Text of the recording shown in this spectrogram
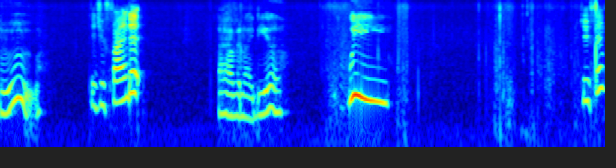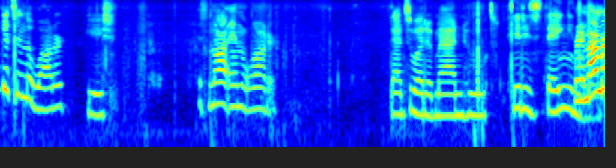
Ooh. Did you find it? I have an idea. Wee. Do you think it's in the water? Yeesh. It's not in the water. That's what a man who hid his thing. In Remember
